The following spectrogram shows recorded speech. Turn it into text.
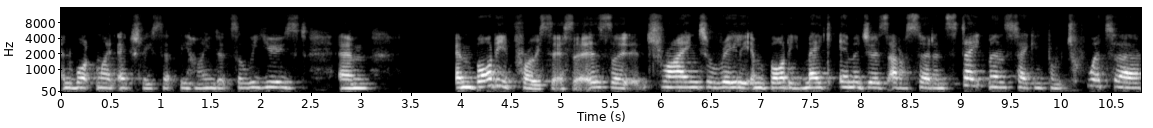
and what might actually sit behind it? So we used um, embodied processes, so trying to really embody, make images out of certain statements taken from Twitter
